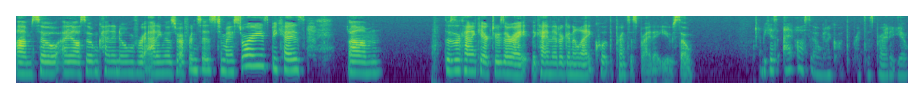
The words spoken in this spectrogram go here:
Um, so I also am kind of known for adding those references to my stories because um, those are the kind of characters I write, the kind that are gonna like quote the Princess Bride at you. So because I also am to quote the Princess Bride at you.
